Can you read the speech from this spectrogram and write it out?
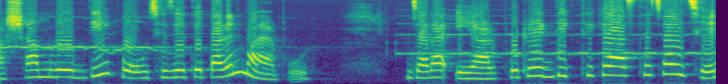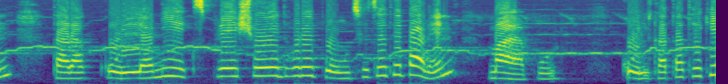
আসাম রোড দিয়ে পৌঁছে যেতে পারেন মায়াপুর। যারা এয়ারপোর্টের দিক থেকে আসতে চাইছেন, তারা কল্যাণী এক্সপ্রেস এক্সপ্রেসওয়ে ধরে পৌঁছে যেতে পারেন মায়াপুর। কলকাতা থেকে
